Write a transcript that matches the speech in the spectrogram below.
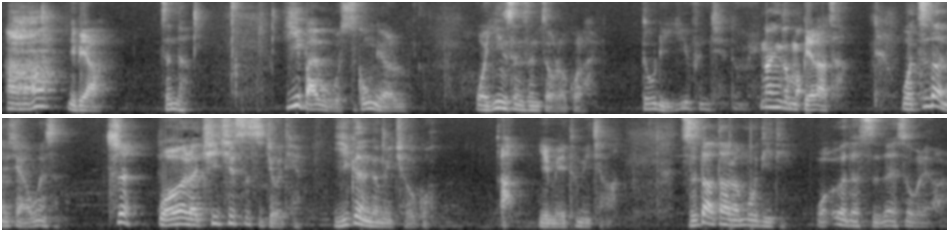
啊！你不要，真的，一百五十公里的路，我硬生生走了过来，兜里一分钱都没有。那你怎么？别打岔，我知道你想要问什么。是我饿了七七四十九天，一个人都没求过。”啊，也没偷没抢啊！直到到了目的地，我饿得实在受不了了，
